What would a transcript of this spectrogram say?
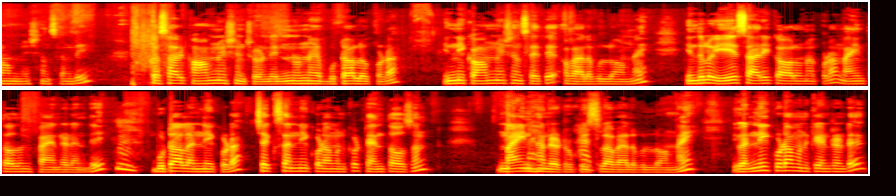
కాంబినేషన్స్ అండి. ఒకసారి కాంబినేషన్ చూడండి ఎన్ని ఉన్నాయి బుటాలో కూడా. ఇన్ని కాంబినేషన్స్ అయితే అవైలబుల్లో ఉన్నాయి. ఇందులో ఏ శారీ కావాలన్నా కూడా నైన్ థౌజండ్ ఫైవ్ హండ్రెడ్ అండి. బుటాలన్నీ కూడా చెక్స్ అన్నీ కూడా మనకు టెన్ థౌజండ్ నైన్ హండ్రెడ్ రూపీస్లో అవైలబుల్లో ఉన్నాయి. ఇవన్నీ కూడా మనకి ఏంటంటే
